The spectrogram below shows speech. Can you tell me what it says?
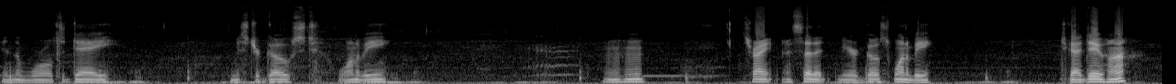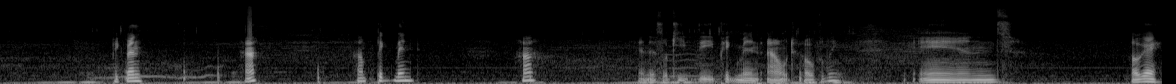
in the world today. Mr. Ghost wannabe. Mm-hmm. That's right. I said it. You're a ghost wannabe. What you gotta do, huh? Pigman? Huh? Huh, Pigman? And this will keep the pigmen out, hopefully. And... Okay.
